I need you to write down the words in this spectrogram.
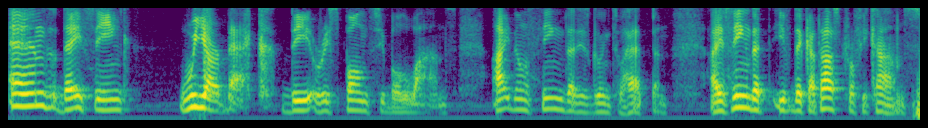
And they think we are back, the responsible ones. I don't think that is going to happen. I think that if the catastrophe comes,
